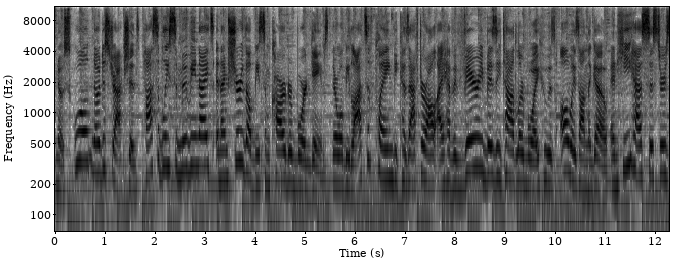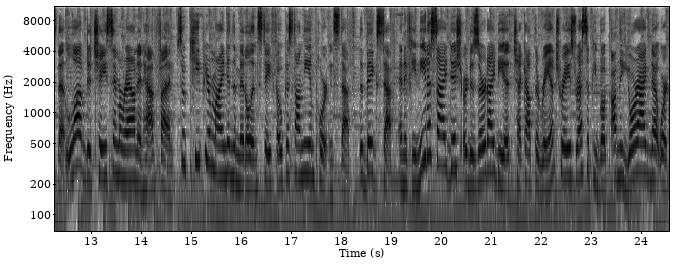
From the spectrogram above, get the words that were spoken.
No school, no distractions, possibly some movie nights, and I'm sure there'll be some card or board games. There will be lots of playing because, after all, I have a very busy toddler boy who is always on the go, and he has sisters that love to chase him around and have fun. So keep your mind in the middle and stay focused on the important stuff, the big stuff. And if you need a side dish or dessert idea, check out the Ranch Raised recipe book on the Your Ag Network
